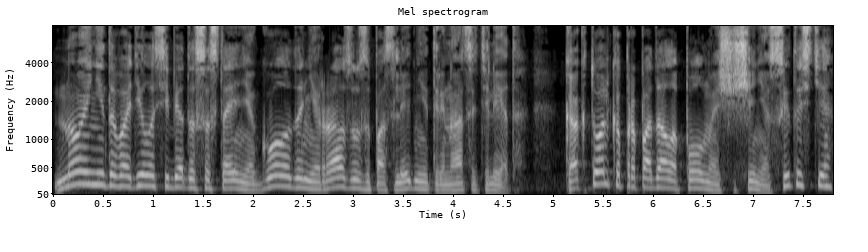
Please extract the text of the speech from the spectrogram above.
но и не доводила себя до состояния голода ни разу за последние 13 лет. Как только пропадало полное ощущение сытости,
